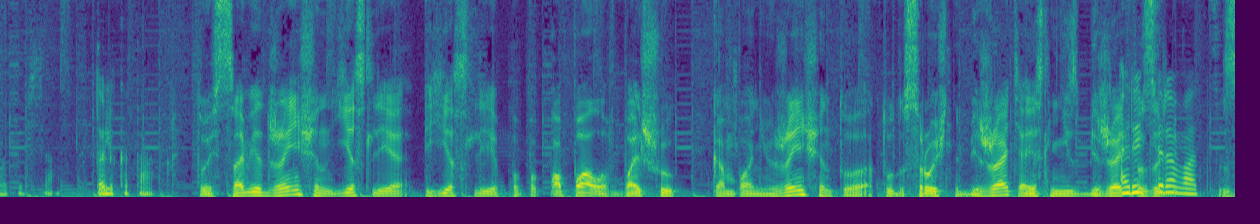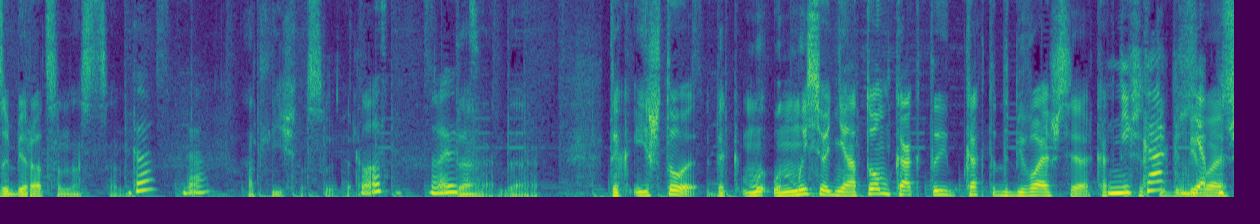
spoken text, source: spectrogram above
Вот и все. Только так. То есть совет женщин, если, если поп- попала в большую компанию женщин, то оттуда срочно бежать, а если не сбежать, то заби- забираться на сцену. Да, да. Отлично, супер. Классно. Нравится. Да, да. Так и что? Так мы, мы сегодня о том, как ты, как ты добиваешься, как Не ты как я, добиваешься.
